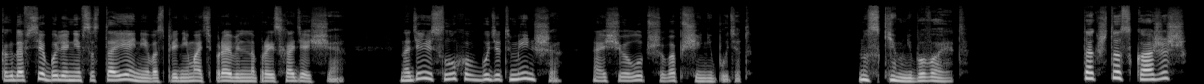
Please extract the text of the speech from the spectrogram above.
когда все были не в состоянии воспринимать правильно происходящее. Надеюсь, слухов будет меньше, А еще лучше вообще не будет. Но с кем не бывает. «Так что скажешь?»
